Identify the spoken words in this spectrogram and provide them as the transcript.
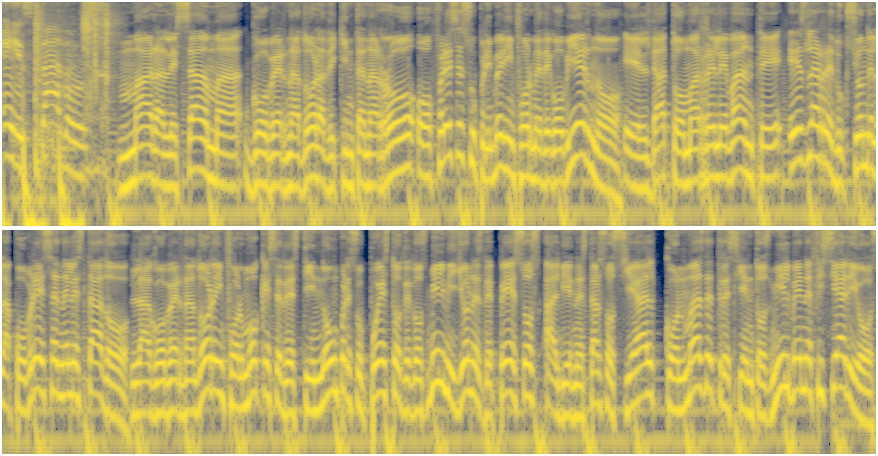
Estados. Mara Lezama, gobernadora de Quintana Roo, ofrece su primer informe de gobierno. El dato más relevante es la reducción de la pobreza en el estado. La gobernadora informó que se destinó un presupuesto de 2 mil millones de pesos al bienestar social con más de 300 mil beneficiarios.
